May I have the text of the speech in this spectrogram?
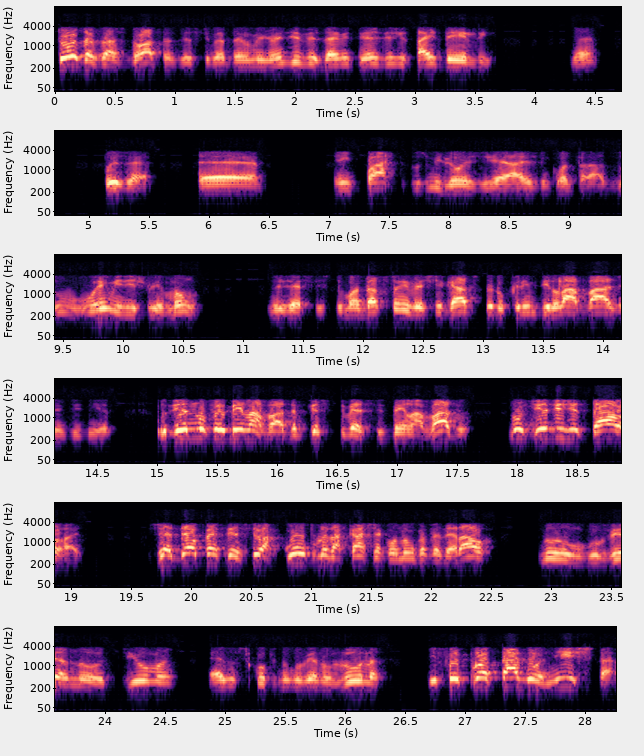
todas as notas desses 51 milhões devem ter as digitais dele. Né? Pois é. é. Em parte dos milhões de reais encontrados. O, o ex-ministro irmão, no exercício do mandato, são investigados pelo crime de lavagem de dinheiro. O dinheiro não foi bem lavado, né? porque se tivesse sido bem lavado, não tinha digital, rapaz. Gedel pertenceu à cúpula da Caixa Econômica Federal no governo Dilma, é, desculpe, no governo Lula, e foi protagonista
